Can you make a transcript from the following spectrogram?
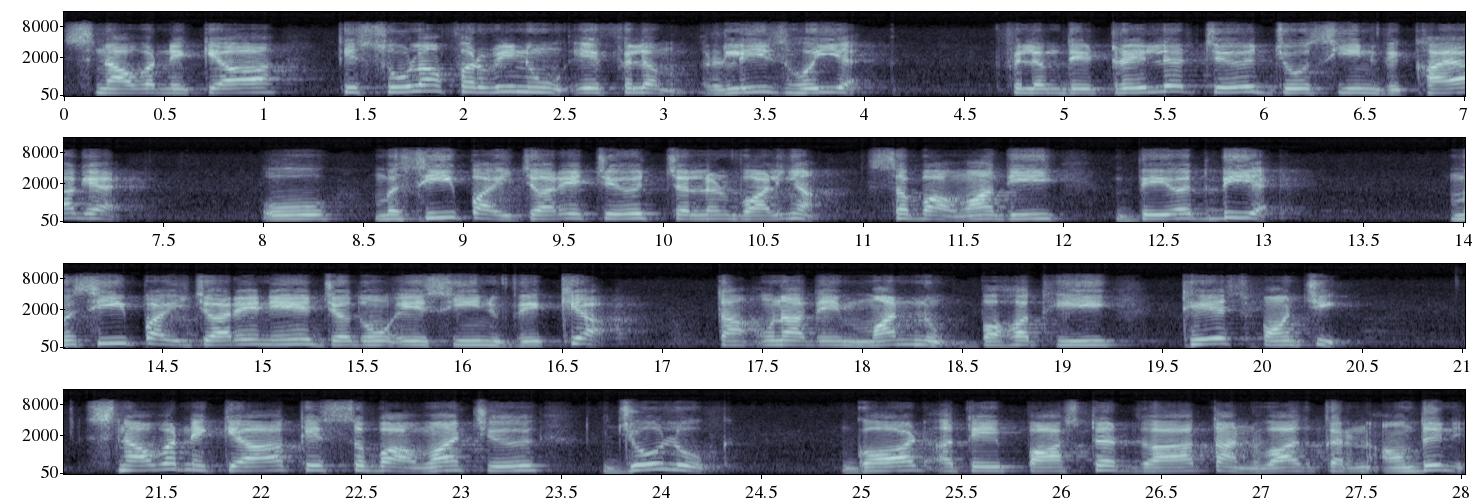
ਸਨਾਵਰ ਨੇ ਕਿਹਾ ਕਿ 16 ਫਰਵਰੀ ਨੂੰ ਇਹ ਫਿਲਮ ਰਿਲੀਜ਼ ਹੋਈ ਹੈ। ਫਿਲਮ ਦੇ ਟ੍ਰੇਲਰ 'ਚ ਜੋ ਸੀਨ ਵਿਖਾਇਆ ਗਿਆ ਹੈ, ਉਹ ਮਸੀਹ ਭਾਈਚਾਰੇ 'ਚ ਚੱਲਣ ਵਾਲੀਆਂ ਸਭਾਵਾਂ ਦੀ ਬੇਅਦਬੀ ਹੈ। ਮਸੀਹ ਭਾਈਚਾਰੇ ਨੇ ਜਦੋਂ ਇਹ ਸੀਨ ਵੇਖਿਆ ਤਾਂ ਉਹਨਾਂ ਦੇ ਮਨ ਨੂੰ ਬਹੁਤ ਹੀ ਠੇਸ ਪਹੁੰਚੀ। ਸਨਾਵਰ ਨੇ ਕਿਹਾ ਕਿ ਸੁਭਾਵਾਂ 'ਚ ਜੋ ਲੋਕ ਗੋਡ ਅਤੇ ਪਾਸਟਰ ਦਾ ਧੰਨਵਾਦ ਕਰਨ ਆਉਂਦੇ ਨੇ,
